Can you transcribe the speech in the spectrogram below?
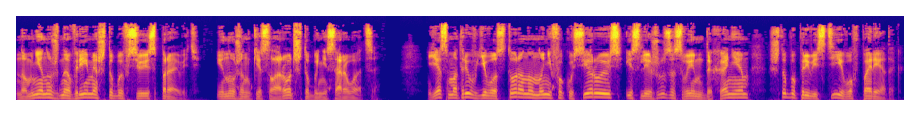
Но мне нужно время, чтобы все исправить, и нужен кислород, чтобы не сорваться. Я смотрю в его сторону, но не фокусируюсь и слежу за своим дыханием, чтобы привести его в порядок.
